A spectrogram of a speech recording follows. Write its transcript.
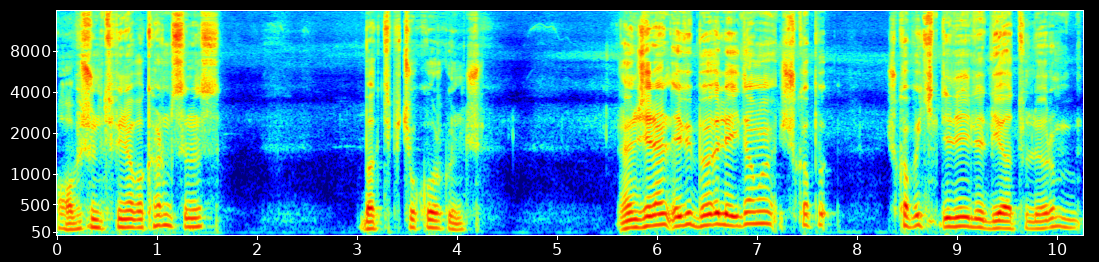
Abi şunun tipine bakar mısınız? Bak tipi çok korkunç. Önceden evi böyleydi ama şu kapı şu kapı kilitliydi diye hatırlıyorum.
